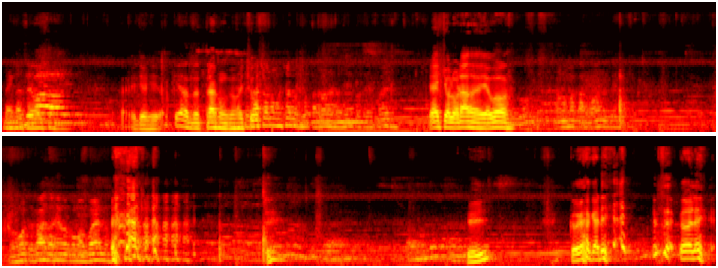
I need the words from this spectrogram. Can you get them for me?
Venga, Se va. Ay, Dios mío, ¿qué ando trajo un caso vamos a echar los macarrones también, porque después Qué cholorado se llegó. son los macarrones. ¿sí? Con otro caso haciendo como bueno. ¿Sí? Con esa carita. ¿Cómo le?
